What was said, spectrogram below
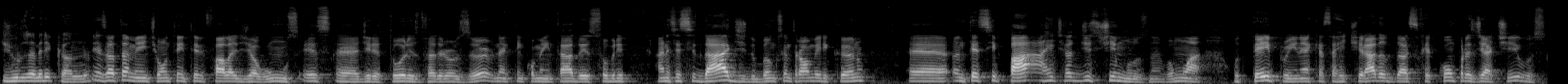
de juros americanos, né? Exatamente. Ontem teve fala de alguns ex-diretores é, do Federal Reserve, né, que têm comentado aí sobre a necessidade do Banco Central americano é, antecipar a retirada de estímulos. Né? Vamos lá, o tapering, né, que é essa retirada das recompras de ativos,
